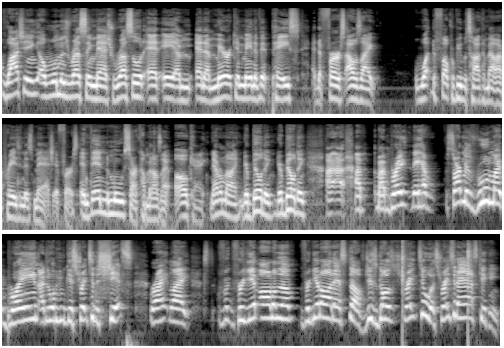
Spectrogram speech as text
watching a women's wrestling match wrestled at a um, an American main event pace at the first, I was like, what the fuck were people talking about by praising this match at first? And then the moves start coming. I was like, okay, never mind. They're building. They're building. I, I, I my brain, they have started to ruin my brain. I just want people to get straight to the shits, right? Like, forget all of the, forget all that stuff. Just go straight to it, straight to the ass kicking.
